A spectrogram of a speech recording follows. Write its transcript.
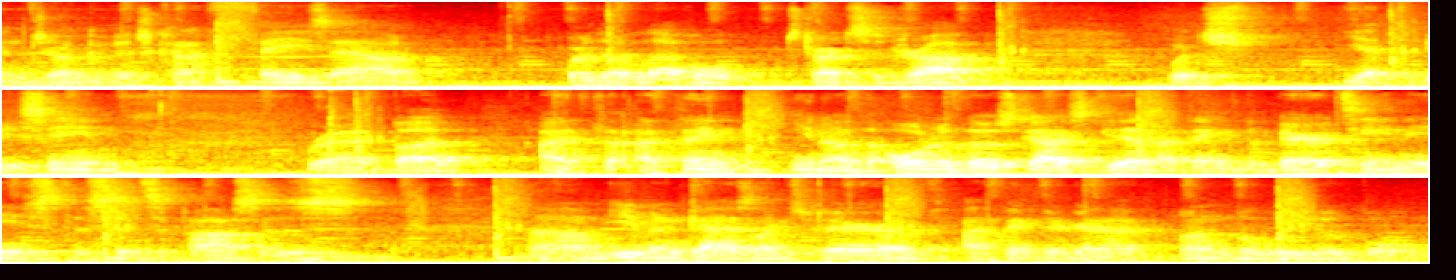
and Djokovic kind of phase out, or their level starts to drop, which yet to be seen. Right. But I, th- I think you know the older those guys get, I think the Berrettinis, the Tsitsipas's, um, even guys like Zverev, I think they're gonna have unbelievable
